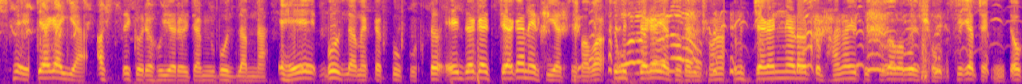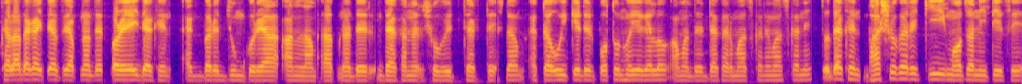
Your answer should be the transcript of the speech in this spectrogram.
সে জায়গাইয়া আস্তে করে হইয়া রয়েছে আমি বুঝলাম না। হে, বুঝলাম একটা কুকুর। তো এই জায়গায় চেগানের কি আছে, বাবা? তুমি চেগাই আছো কেন? শোনা, তুমি চেগান্নাটা একটু ভাঙাই একটু সোজা ভাবে শো ঠিক আছে? তো খেলা দেখাইতে আছে আপনাদের। পরে এই দেখেন, একবারে জুম করে আনলাম আপনাদের দেখানোর সুবিধার্থে আসলাম, একটা উইকেটের পতন হয়ে গেল আমাদের দেখার মাঝখানে মাঝখানে। তো দেখেন, ভাষ্যকারে কি মজা নিতেছে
